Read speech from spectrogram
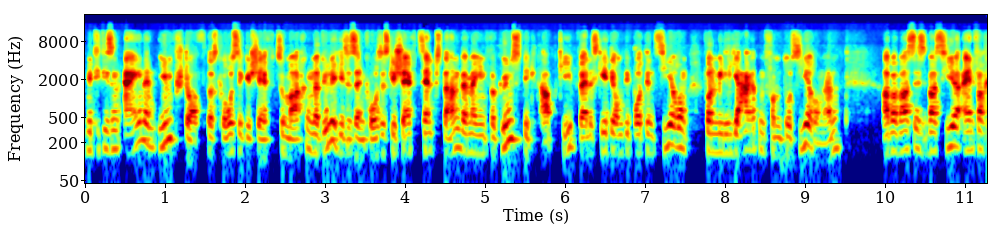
mit diesem einen Impfstoff das große Geschäft zu machen. Natürlich ist es ein großes Geschäft, selbst dann, wenn man ihn vergünstigt abgibt, weil es geht ja um die Potenzierung von Milliarden von Dosierungen. Aber was, ist, was hier einfach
